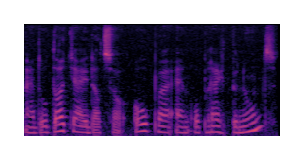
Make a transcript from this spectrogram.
nou, doordat jij dat zo open en oprecht benoemt,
